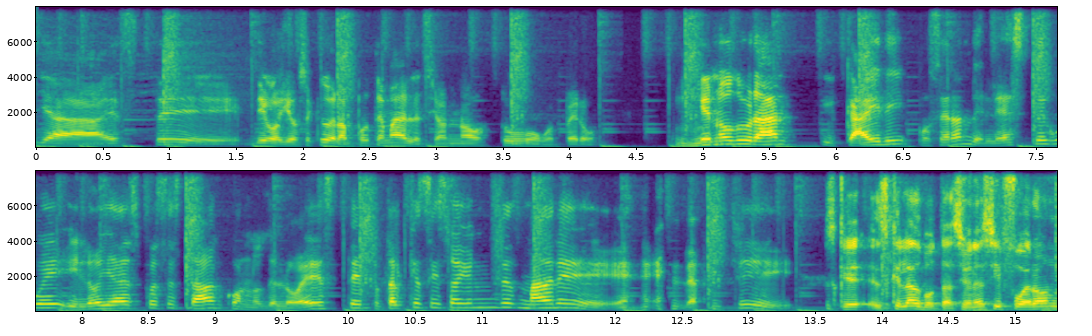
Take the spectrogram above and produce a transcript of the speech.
y a este, digo, yo sé que Durán por tema de lesión no estuvo, güey, pero que no Durán y Kyrie, pues eran del este, güey, y luego ya después estaban con los del oeste. Total que sí soy un desmadre en la pinche. Es que, es que las votaciones sí fueron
